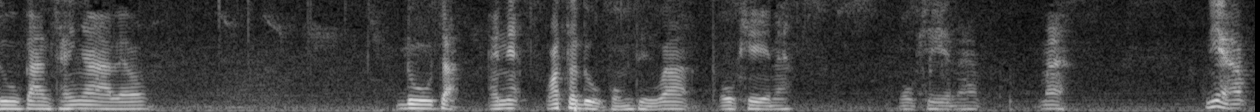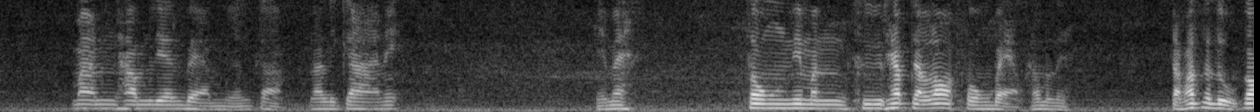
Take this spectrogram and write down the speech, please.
ดูการใช้งานแล้ว ดูจากอันเนี้ยวัสดุผมถือว่าโอเคนะ โอเคนะครับมาเนี่ยครับ มันทำเรียนแบบเหมือนกับนาฬิกานี่ เห็นไหมทรงนี่มันคือแทบจะลอกทรงแบบเข้ามาเลย แต่พัสดุก็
